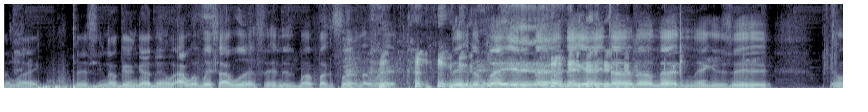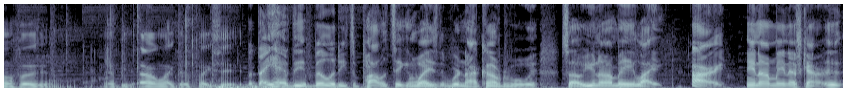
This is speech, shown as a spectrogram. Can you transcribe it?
I'm like, this, you know, good and goddamn. I would wish I would send this motherfucking son over there, nigga, to play anything. nigga, ain't no, no, nothing, nigga. Shit, that motherfucker. be- I don't like that fake shit. but they have the ability to politic in ways that we're not comfortable with. So you know what I mean? Like, all right, you know what I mean? That's kind of. It,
